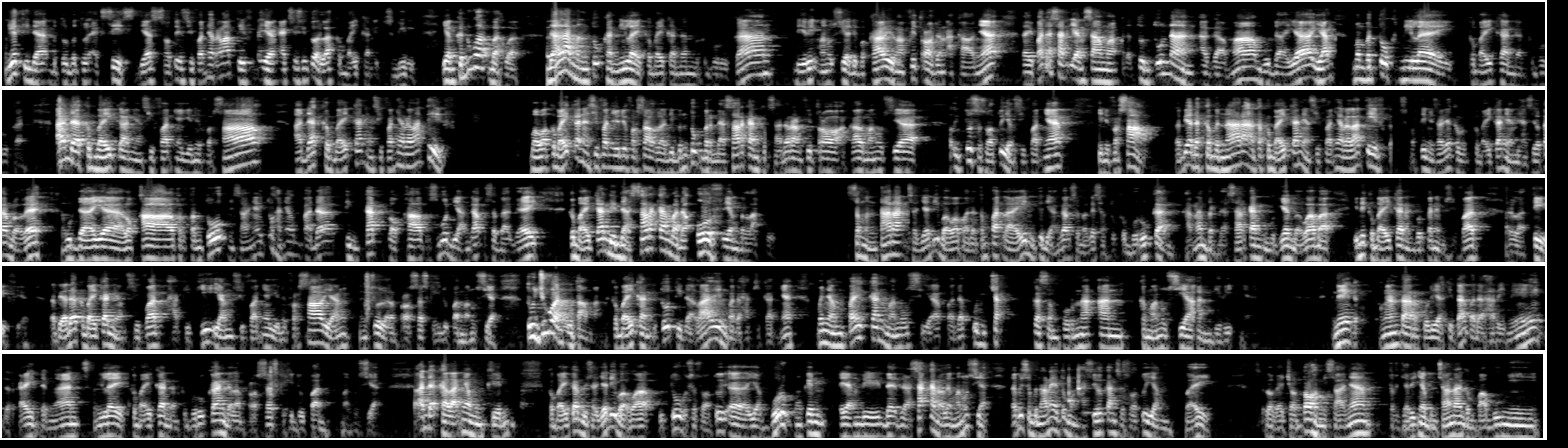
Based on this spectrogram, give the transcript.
dia tidak betul-betul eksis, dia sesuatu yang sifatnya relatif. Yang eksis itu adalah kebaikan itu sendiri. Yang kedua bahwa dalam menentukan nilai kebaikan dan keburukan, diri manusia dibekali dengan fitrah dan akalnya, tapi pada saat yang sama ada tuntunan agama, budaya yang membentuk nilai kebaikan dan keburukan. Ada kebaikan yang sifatnya universal, ada kebaikan yang sifatnya relatif bahwa kebaikan yang sifatnya universal adalah dibentuk berdasarkan kesadaran fitrah akal manusia itu sesuatu yang sifatnya universal. Tapi ada kebenaran atau kebaikan yang sifatnya relatif, seperti misalnya kebaikan yang dihasilkan oleh budaya lokal tertentu, misalnya itu hanya pada tingkat lokal tersebut dianggap sebagai kebaikan didasarkan pada urf yang berlaku. Sementara bisa jadi bahwa pada tempat lain itu dianggap sebagai satu keburukan karena berdasarkan kemudian bahwa ini kebaikan dan keburukan yang bersifat relatif ya. Tapi ada kebaikan yang sifat hakiki yang sifatnya universal yang muncul dalam proses kehidupan manusia. Tujuan utama kebaikan itu tidak lain pada hakikatnya menyampaikan manusia pada puncak kesempurnaan kemanusiaan dirinya. Ini pengantar kuliah kita pada hari ini terkait dengan nilai kebaikan dan keburukan dalam proses kehidupan manusia. Ada kalanya mungkin kebaikan bisa jadi bahwa itu sesuatu eh, yang buruk mungkin yang dirasakan oleh manusia, tapi sebenarnya itu menghasilkan sesuatu yang baik. Sebagai contoh misalnya terjadinya bencana gempa bumi,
